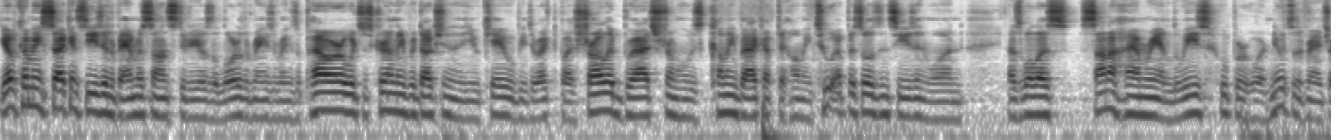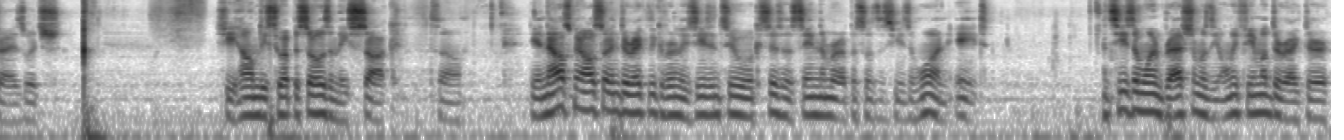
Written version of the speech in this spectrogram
The upcoming second season of Amazon Studios' The Lord of the Rings Rings of Power, which is currently in production in the UK, will be directed by Charlotte Bradstrom, who is coming back after helming two episodes in season 1, as well as Sana Hamri and Louise Hooper, who are new to the franchise, which she helmed these two episodes and they suck. So, the announcement also indirectly confirmed that season two will consist of the same number of episodes as season one, eight. In season one, Bradstrom was the only female director.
